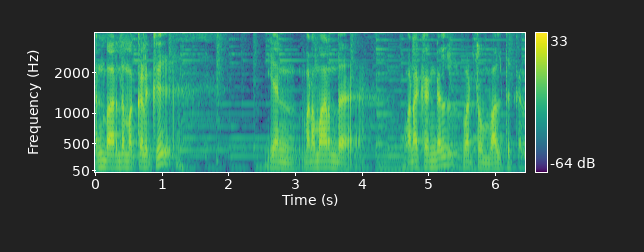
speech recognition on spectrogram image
அன்பார்ந்த மக்களுக்கு என் மனமார்ந்த வணக்கங்கள் மற்றும் வாழ்த்துக்கள்.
